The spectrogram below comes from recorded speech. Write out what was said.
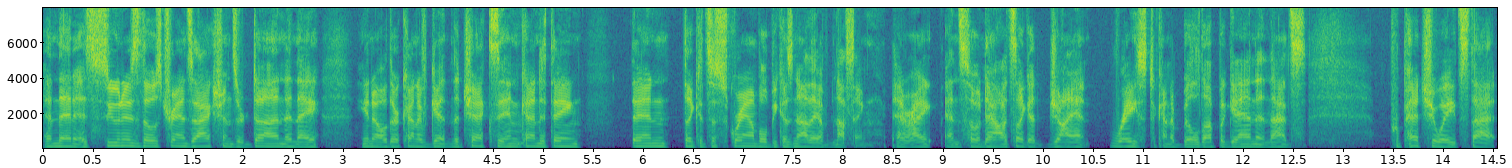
And then as soon as those transactions are done and they, you know, they're kind of getting the checks in kind of thing, then like it's a scramble because now they have nothing, right? And so now it's like a giant race to kind of build up again, and that's perpetuates that,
